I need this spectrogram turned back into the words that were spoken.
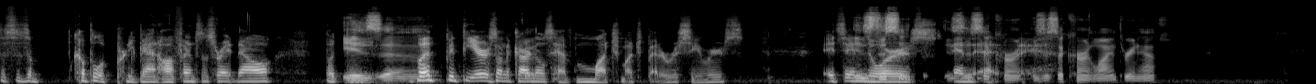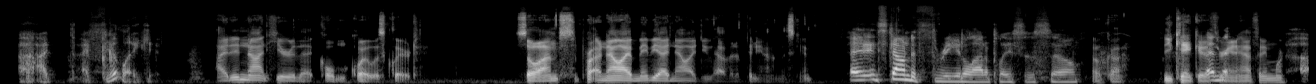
this is a couple of pretty bad offenses right now, but the, Is uh, but but the Arizona Cardinals have much much better receivers. It's Is this a- indoors. is and this a uh, current? Is this a current line three and a half? I I feel like it. I did not hear that Colt McCoy was cleared, so I'm surprised. Now I maybe I now I do have an opinion on this game. Uh, It's down to three in a lot of places, so Okay, you can't get a And three the- and a half anymore. uh,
